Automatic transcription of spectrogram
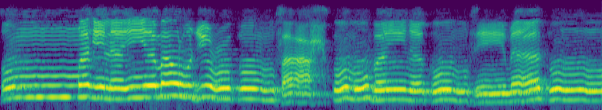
ثم إلي مرجعكم فأحكم بينكم فيما كنتم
